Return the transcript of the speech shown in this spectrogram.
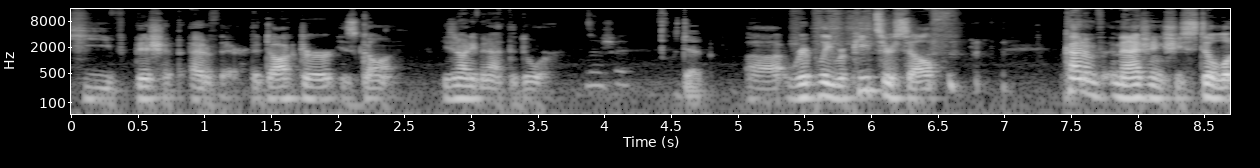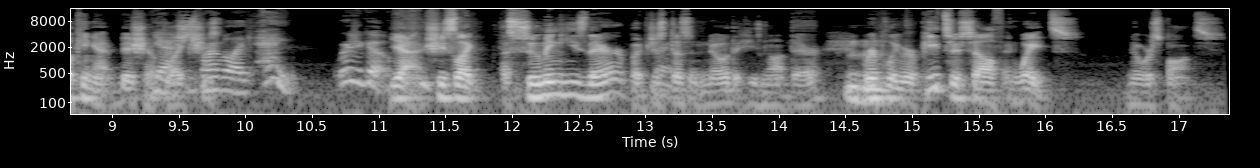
heave Bishop out of there. The doctor is gone. He's not even at the door. No shit. He's dead. Uh, Ripley repeats herself, kind of imagining she's still looking at Bishop. Yeah, like she's probably like, "Hey, where'd you go?" yeah, she's like assuming he's there, but just Right. doesn't know that he's not there. Mhm. Ripley repeats herself and waits. No response.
